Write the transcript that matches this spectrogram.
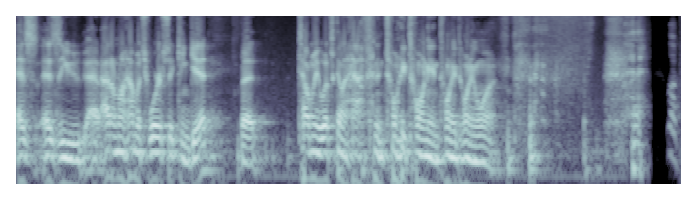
As, as you, I don't know how much worse it can get, but tell me what's going to happen in 2020 and 2021. Look,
